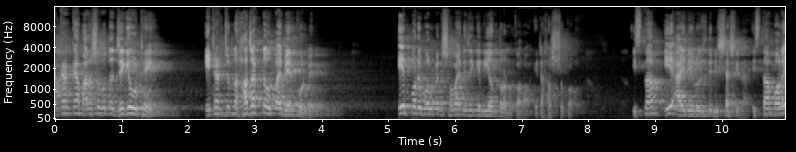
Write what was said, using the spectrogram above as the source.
আকাঙ্ক্ষা মানুষের মধ্যে জেগে উঠে এটার জন্য হাজারটা উপায় বের করবেন। এরপরে বলবেন, সবাই নিজেকে নিয়ন্ত্রণ করো, এটা হাস্যকর। ইসলাম এই আইডিওলজিতে বিশ্বাসী না, ইসলাম বলে,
